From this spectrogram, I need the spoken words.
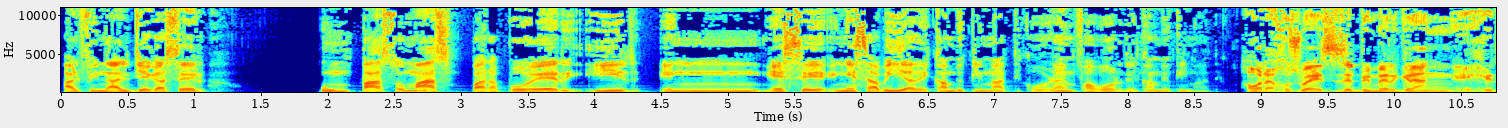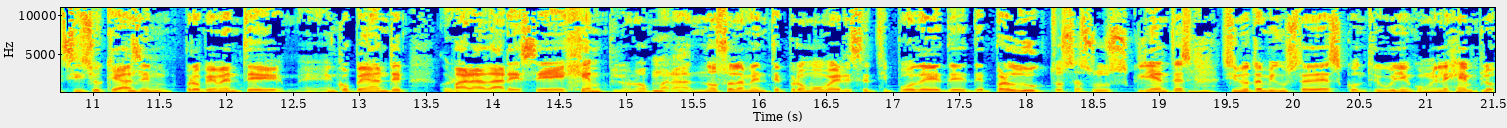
al final llega a ser un paso más para poder ir en ese en esa vía de cambio climático, ¿verdad? En favor del cambio climático. Ahora, Josué, este es el primer gran ejercicio que hacen propiamente en Copeande para dar ese ejemplo, ¿no? Para no solamente promover ese tipo de, de, productos a sus clientes, sino también ustedes contribuyen con el ejemplo.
